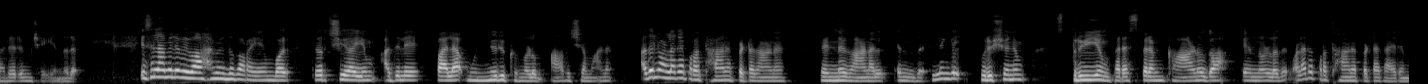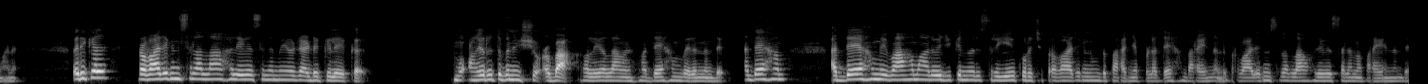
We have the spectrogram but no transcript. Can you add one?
പലരും ചെയ്യുന്നത്. ഇസ്ലാമിലെ വിവാഹം എന്ന് പറയുമ്പോൾ തീർച്ചയായും അതിലെ പല മുന്നൊരുക്കങ്ങളും ആവശ്യമാണ്. അതിൽ വളരെ പ്രധാനപ്പെട്ടതാണ് പെണ്ണ് കാണൽ എന്നത്. അല്ലെങ്കിൽ പുരുഷനും സ്ത്രീയും പരസ്പരം കാണുക എന്നുള്ളത് വളരെ പ്രധാനപ്പെട്ട കാര്യമാണ്. ഒരിക്കൽ പ്രവാചകൻ സലാഹ് അലൈഹി വസ്ലമയുടെ അടുക്കിലേക്ക് മുഅറുത്തുബിൻ ഷുബ അൻഹു അദ്ദേഹം വരുന്നുണ്ട്. അദ്ദേഹം അദ്ദേഹം വിവാഹം ആലോചിക്കുന്ന ഒരു സ്ത്രീയെക്കുറിച്ച് പ്രവാചകനോട് പറഞ്ഞപ്പോൾ അദ്ദേഹം പറയുന്നുണ്ട്. പ്രവാചകൻ സലാഹു അലൈഹി വസ്ലമ പറയുന്നുണ്ട്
